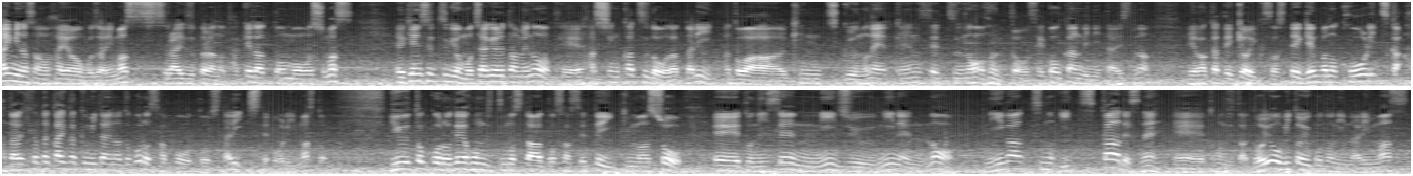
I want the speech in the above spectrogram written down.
はい皆さんおはようございます。ライズプラの武田と申します、えー、建設業を持ち上げるための、えー、発信活動だったりあとは建築のね建設の、うん、と施工管理に対しての、えー、若手教育そして現場の効率化働き方改革みたいなところをサポートしたりしておりますと。いうところで本日もスタートさせていきましょう。えっ、と2022年の2月の5日ですね、えーと本日は土曜日ということになります。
